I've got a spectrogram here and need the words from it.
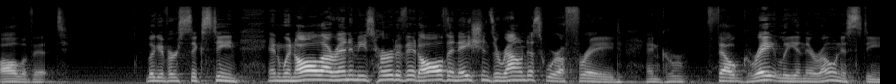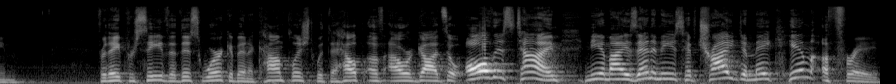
all of it. Look at verse 16. And when all our enemies heard of it, all the nations around us were afraid and gr- fell greatly in their own esteem. For they perceived that this work had been accomplished with the help of our God. So, all this time, Nehemiah's enemies have tried to make him afraid.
